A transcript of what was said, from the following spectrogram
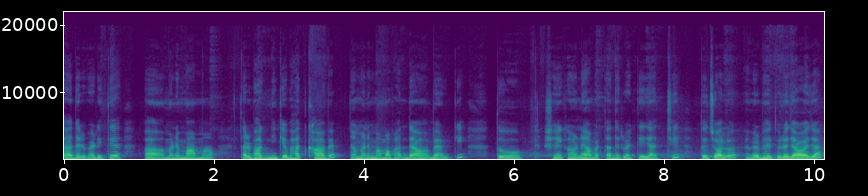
তাদের বাড়িতে মানে মামা তার ভাগ্নিকে ভাত খাওয়াবে। মানে মামা ভাত দেওয়া হবে আর কি। তো সেই কারণে আবার তাদের বাড়িতেই যাচ্ছি। তো চলো এবার ভেতরে যাওয়া যাক।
